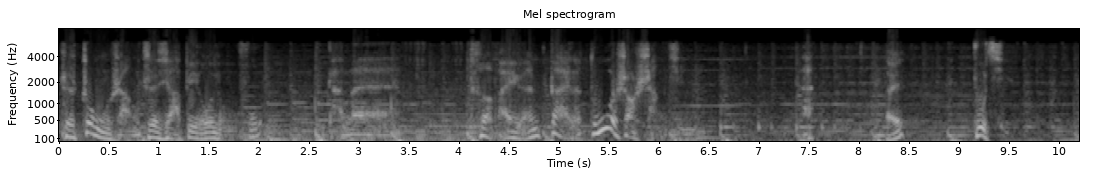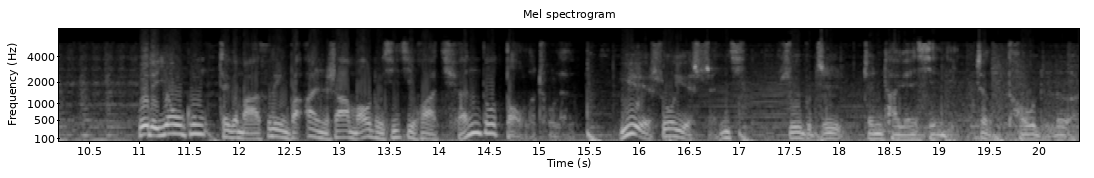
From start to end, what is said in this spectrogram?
这重赏之下必有勇夫，看问特派员带了多少赏金？哎，不起。为了邀功，这个马司令把暗杀毛主席计划全都抖了出来了，越说越神气。殊不知，侦查员心里正偷着乐呢。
